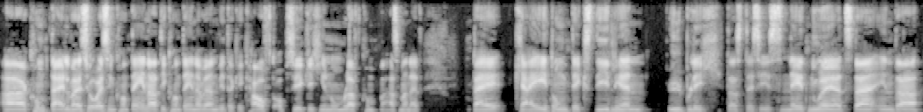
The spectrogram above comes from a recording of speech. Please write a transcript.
Äh, kommt teilweise alles in Container, die Container werden wieder gekauft, ob es wirklich in Umlauf kommt, weiß man nicht. Bei Kleidung, Textilien üblich, dass das ist. Nicht nur jetzt in der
